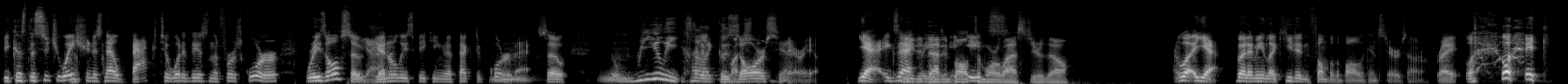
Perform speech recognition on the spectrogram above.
because the situation is now back to what it is in the first quarter, where he's also yeah. generally speaking an effective quarterback. Mm. So mm. really kind of like bizarre scenario. Yeah, yeah exactly. He did that in Baltimore last year, though. Well, yeah, but I mean, like he didn't fumble the ball against Arizona, right? like,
